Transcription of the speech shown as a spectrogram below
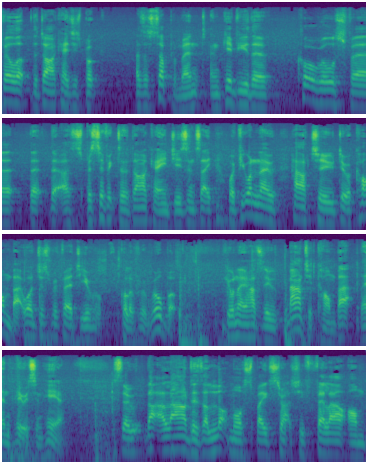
fill up the Dark Ages book as a supplement and give you the core rules for that, that are specific to the Dark Ages and say, well, if you want to know how to do a combat, well, just refer to your colourful rule book. If you want to know how to do mounted combat, then here it's in here. So that allowed us a lot more space to actually fill out on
